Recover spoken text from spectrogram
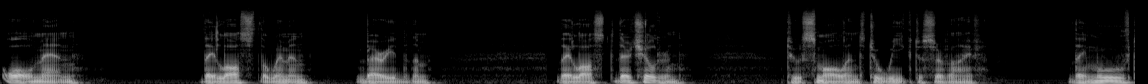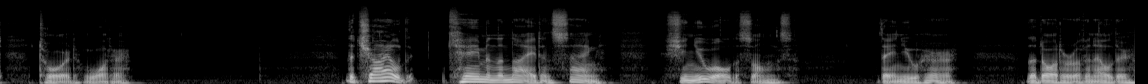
all men. They lost the women, buried them. They lost their children too small and too weak to survive. They moved toward water. The child came in the night and sang. She knew all the songs. They knew her, the daughter of an elder,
